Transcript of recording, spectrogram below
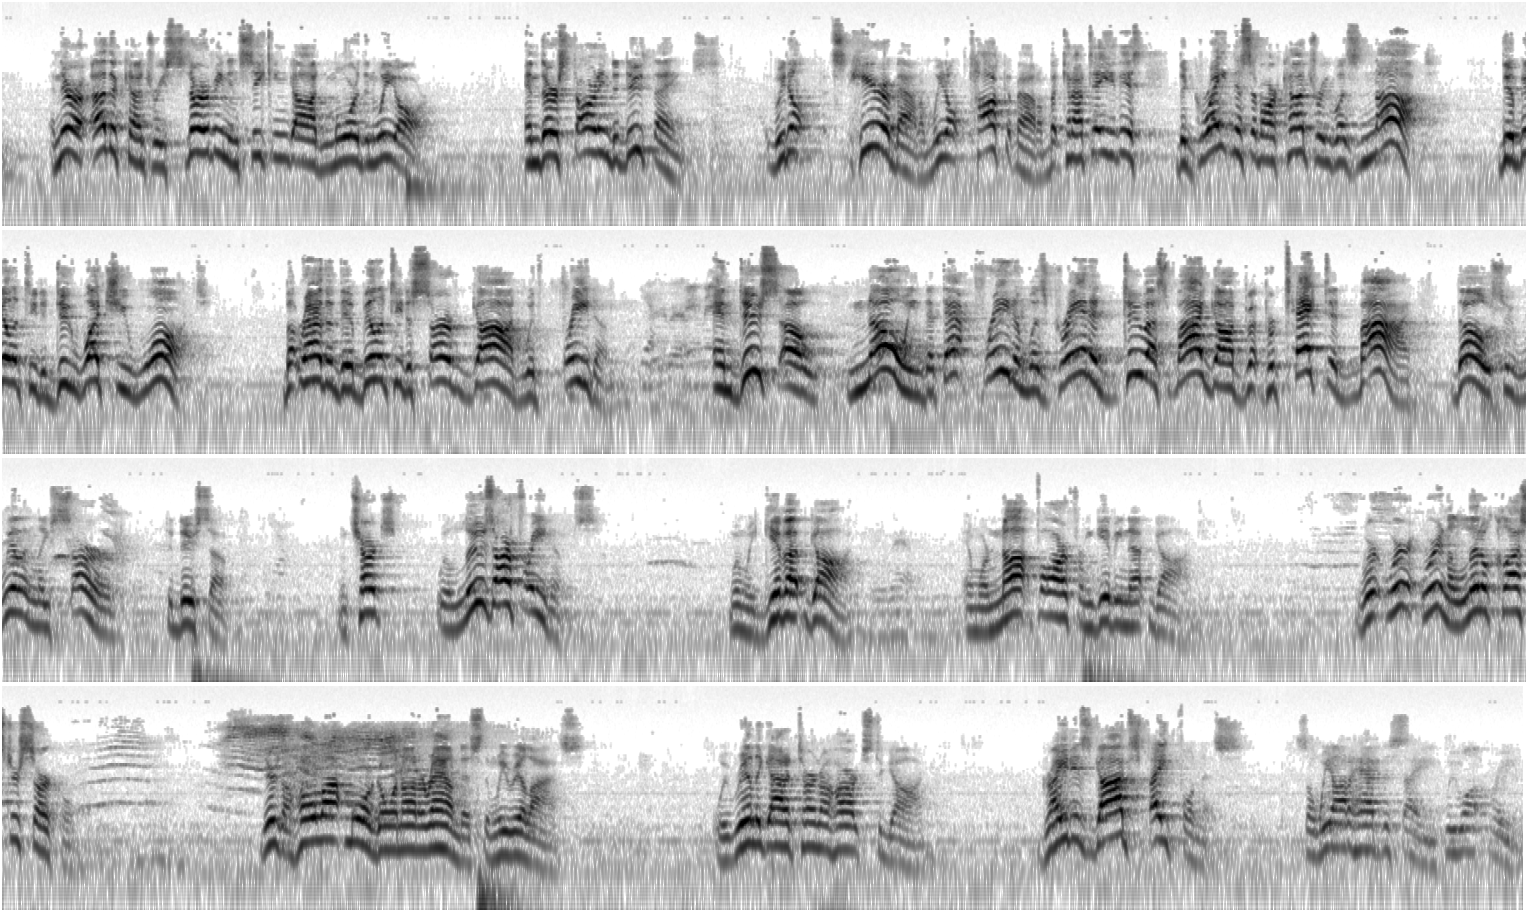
And there are other countries serving and seeking God more than we are. And they're starting to do things. We don't hear about them, we don't talk about them. But can I tell you this? The greatness of our country was not the ability to do what you want, but rather the ability to serve God with freedom and do so knowing that that freedom was granted to us by God, but protected by those who willingly serve to do so. And, church, we'll lose our freedoms when we give up God. And we're not far from giving up God. We're, we're, we're in a little cluster circle. There's a whole lot more going on around us than we realize. We really got to turn our hearts to God. Great is God's faithfulness. So we ought to have the same we want freedoms.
